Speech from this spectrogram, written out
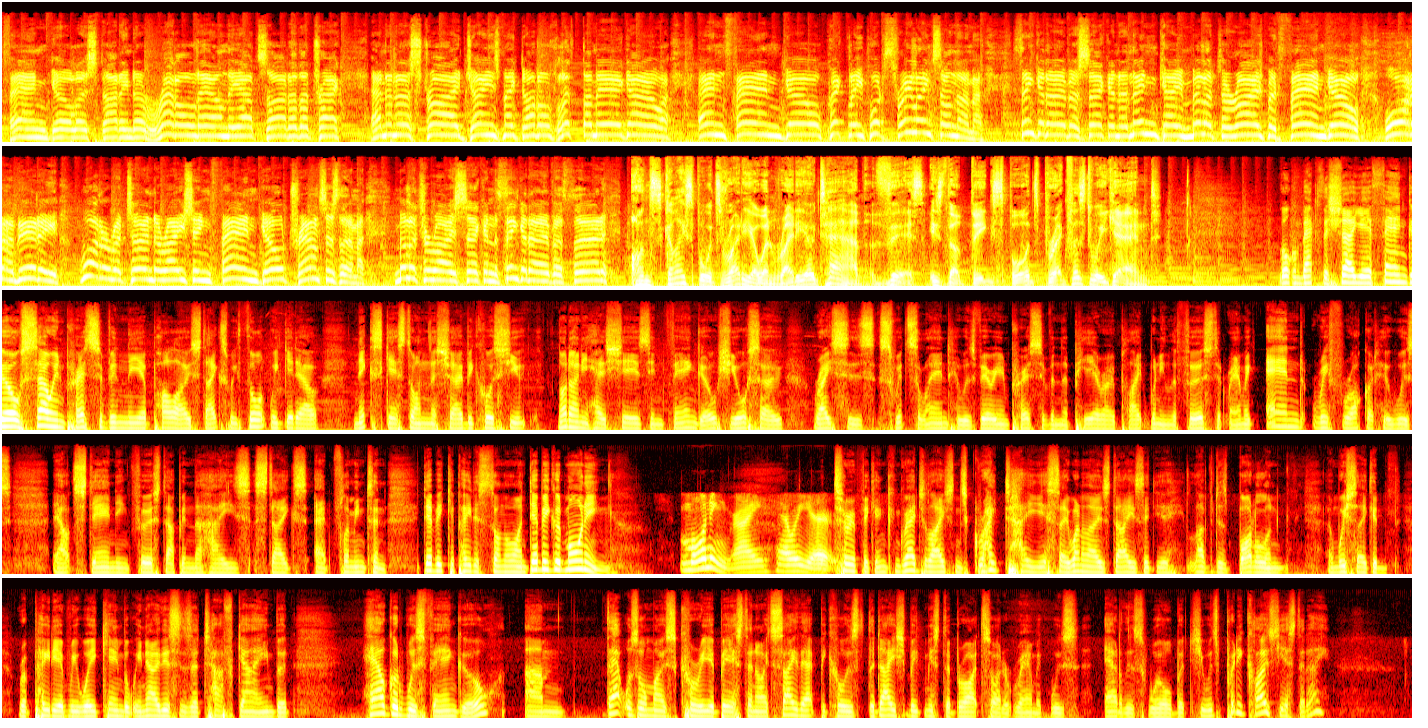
Fangirl is starting to rattle down the outside of the track, and in a stride, James McDonald let the mare go, and Fangirl quickly put three lengths on them. Think it over second, and then came Militarize, but Fangirl, what a beauty! What a return to racing! Fangirl trounces them. Militarize second, Think it over third. On Sky Sports Radio and Radio Tab, this is the Big Sports Breakfast Weekend. Welcome back to the show. Yeah, Fangirl, so impressive in the Apollo Stakes. We thought we'd get our next guest on the show because she not only has shares in Fangirl, she also races Switzerland, who was very impressive in the Pierro Plate, winning the first at Randwick, and Riff Rocket, who was outstanding first up in the Hayes Stakes at Flemington. Debbie Kepitis on the line. Debbie, good morning. Morning, Ray. How are you? Terrific, and congratulations. Great day yesterday. One of those days that you love to just bottle and, and wish they could repeat every weekend, but we know this is a tough game. But how good was Fangirl? Um, that was almost career best, and I say that because the day she beat Mr. Brightside at Randwick was out of this world, but she was pretty close yesterday.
